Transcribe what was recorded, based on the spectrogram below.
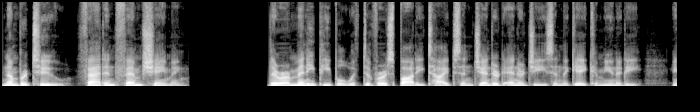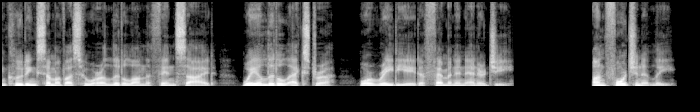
Number 2 Fat and Femme Shaming. There are many people with diverse body types and gendered energies in the gay community, including some of us who are a little on the thin side, weigh a little extra, or radiate a feminine energy. Unfortunately,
